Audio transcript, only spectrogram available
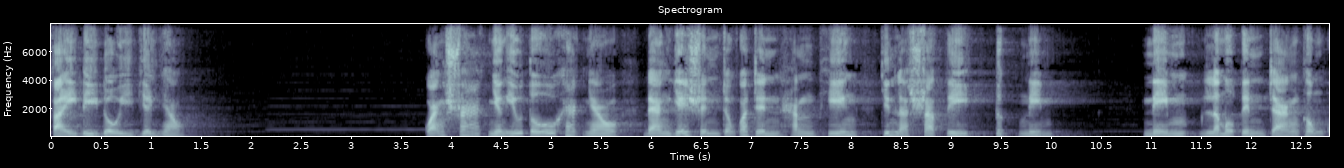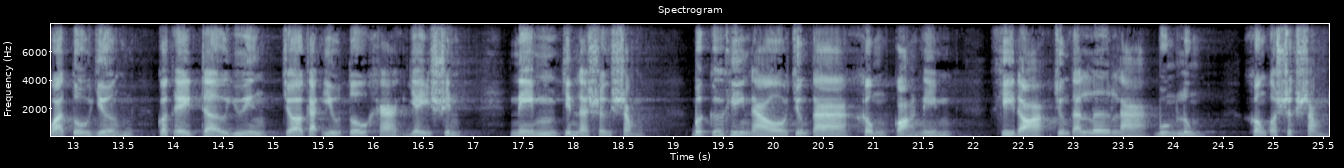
phải đi đôi với nhau. Quán sát những yếu tố khác nhau đang dấy sinh trong quá trình hành thiền chính là sati, tức niệm. Niệm là một tình trạng thông qua tu dưỡng có thể trợ duyên cho các yếu tố khác dấy sinh. Niệm chính là sự sống. Bất cứ khi nào chúng ta không có niệm, khi đó chúng ta lơ là buông lung, không có sức sống.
